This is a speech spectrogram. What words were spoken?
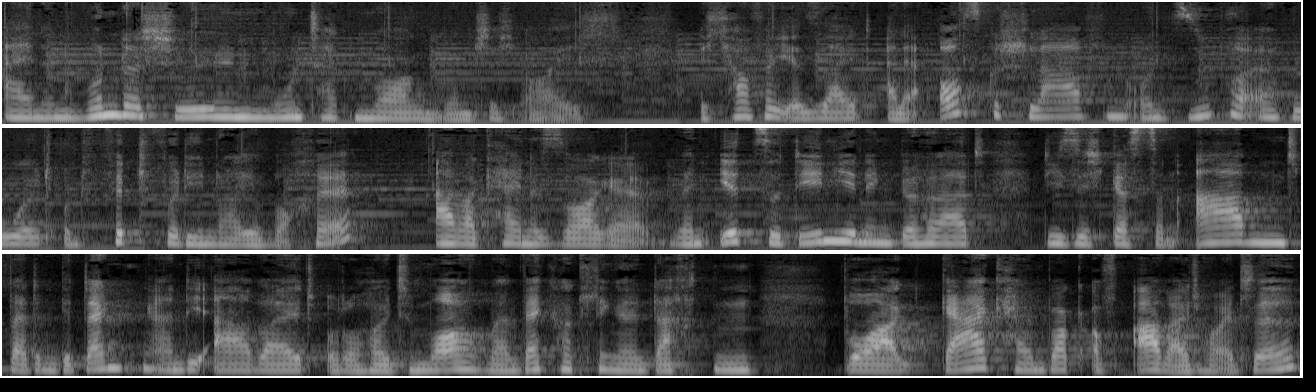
Einen wunderschönen Montagmorgen wünsche ich euch. Ich hoffe, ihr seid alle ausgeschlafen und super erholt und fit für die neue Woche. Aber keine Sorge, wenn ihr zu denjenigen gehört, die sich gestern Abend bei dem Gedanken an die Arbeit oder heute Morgen beim Weckerklingeln dachten, boah, gar kein Bock auf Arbeit heute,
